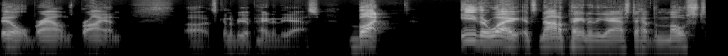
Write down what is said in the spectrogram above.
Bill, Browns, Brian. Uh, it's going to be a pain in the ass. But either way, it's not a pain in the ass to have the most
